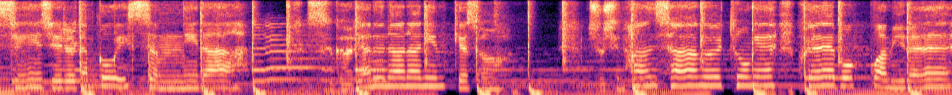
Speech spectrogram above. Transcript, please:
메시지를 담고 있습니다. 스가랴는 하나님께서 주신 환상을 통해 회복과 미래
